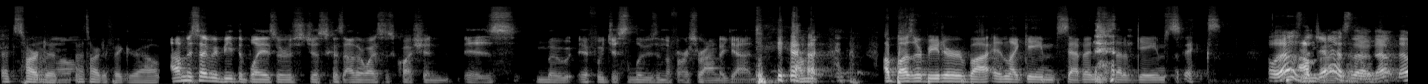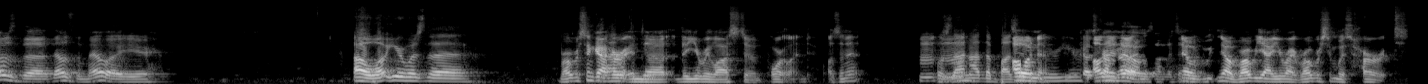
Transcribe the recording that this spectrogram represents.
That's hard to don't know. that's hard to figure out. I'm gonna say we beat the Blazers just because otherwise this question is moot if we just lose in the first round again. Yeah. a buzzer beater by in like game seven instead of game six. Oh, that was the I'm- Jazz though. That that was the that was the Melo year. Oh, what year was the? Roberson got hurt in the the year we lost to Portland, wasn't it? Was that not the oh, buzzer Oh, no. beater year? Oh, no, Carmelo no. was on the team. No, no, yeah, you're right. Roberson was hurt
